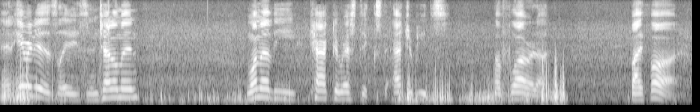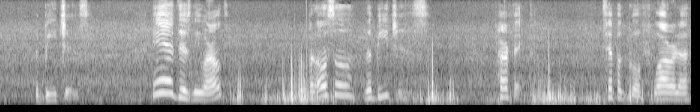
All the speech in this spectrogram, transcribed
And here it is, ladies and gentlemen, one of the characteristics, the attributes of Florida, by far, the beaches. Yeah, Disney World, but also the beaches. Perfect. Typical Florida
